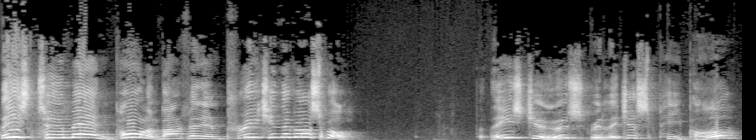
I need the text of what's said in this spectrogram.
These two men, Paul and Barnabas, preaching the gospel. But these Jews, religious people,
